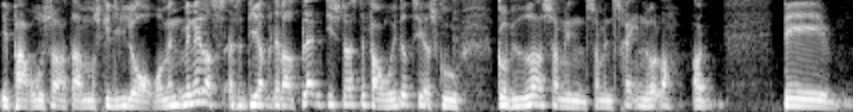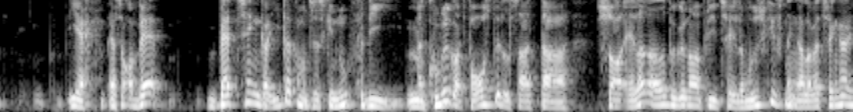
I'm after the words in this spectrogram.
et par russere, der måske lige lå over. Men, men ellers, altså, de har været blandt de største favoritter til at skulle gå videre som en, som en 3-0'er. Og det, ja, altså, og hvad, hvad tænker I, der kommer til at ske nu? Fordi man kunne vel godt forestille sig, at der så allerede begynder at blive talt om udskiftning, eller hvad tænker I?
